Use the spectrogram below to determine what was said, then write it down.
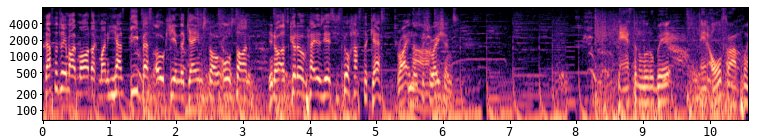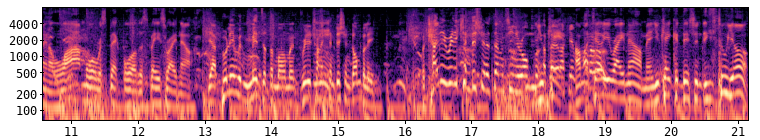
that's the thing about Marduk, man. He has the best Oki in the game, so Ulsan, you know, as good of a player as he is, he still has to guess, right, in those situations. Dancing a little bit. And Ulsan playing a lot more respectful of the space right now. Yeah, bullying with mids at the moment, really trying to condition Dombili. But can you really condition a 17-year-old Mm. You player like him? I'm gonna tell know. you right now, man. You can't condition. He's too young.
